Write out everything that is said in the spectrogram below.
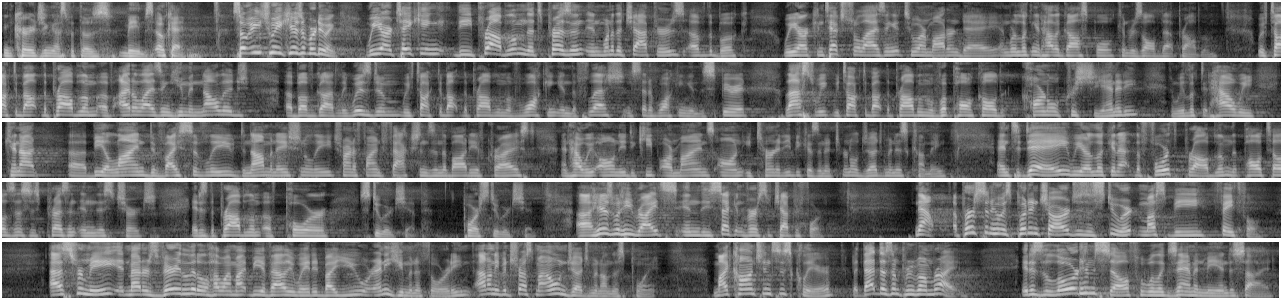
encouraging us with those memes. Okay. So each week, here's what we're doing we are taking the problem that's present in one of the chapters of the book, we are contextualizing it to our modern day, and we're looking at how the gospel can resolve that problem. We've talked about the problem of idolizing human knowledge above godly wisdom. We've talked about the problem of walking in the flesh instead of walking in the spirit. Last week, we talked about the problem of what Paul called carnal Christianity, and we looked at how we cannot uh, be aligned divisively, denominationally, trying to find factions in the body of Christ, and how we all need to keep our minds on eternity because an eternal judgment is coming. And today we are looking at the fourth problem that Paul tells us is present in this church. It is the problem of poor stewardship. Poor stewardship. Uh, here's what he writes in the second verse of chapter four. Now, a person who is put in charge as a steward must be faithful. As for me, it matters very little how I might be evaluated by you or any human authority. I don't even trust my own judgment on this point. My conscience is clear, but that doesn't prove I'm right. It is the Lord Himself who will examine me and decide.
